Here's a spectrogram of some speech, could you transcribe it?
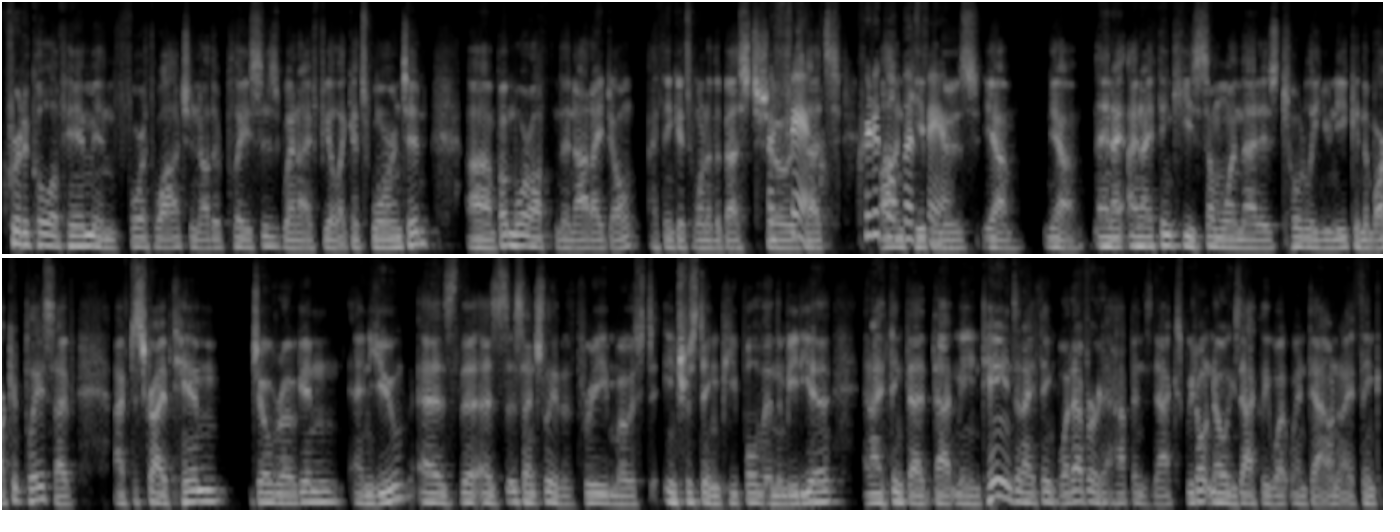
critical of him in Fourth Watch and other places when I feel like it's warranted. Uh, but more often than not, I don't. I think it's one of the best shows that's critical on but cable fair. news. Yeah, yeah, and I and I think he's someone that is totally unique in the marketplace. I've I've described him, Joe Rogan, and you as the as essentially the three most interesting people in the media, and I think that that maintains. And I think whatever happens next, we don't know exactly what went down. And I think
